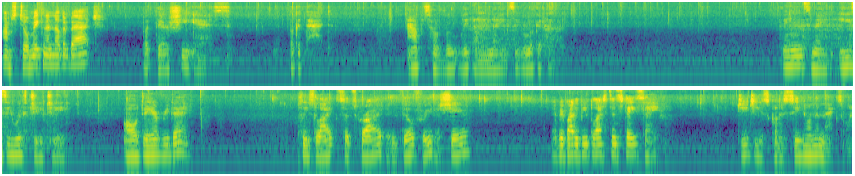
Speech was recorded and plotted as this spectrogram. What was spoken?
I'm still making another batch, but there she is. Look at that. Absolutely amazing. Look at her. Things made easy with JeJe. All day, every day. Please like, subscribe, and feel free to share. Everybody be blessed and stay safe. JeJe is going to see you on the next one.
